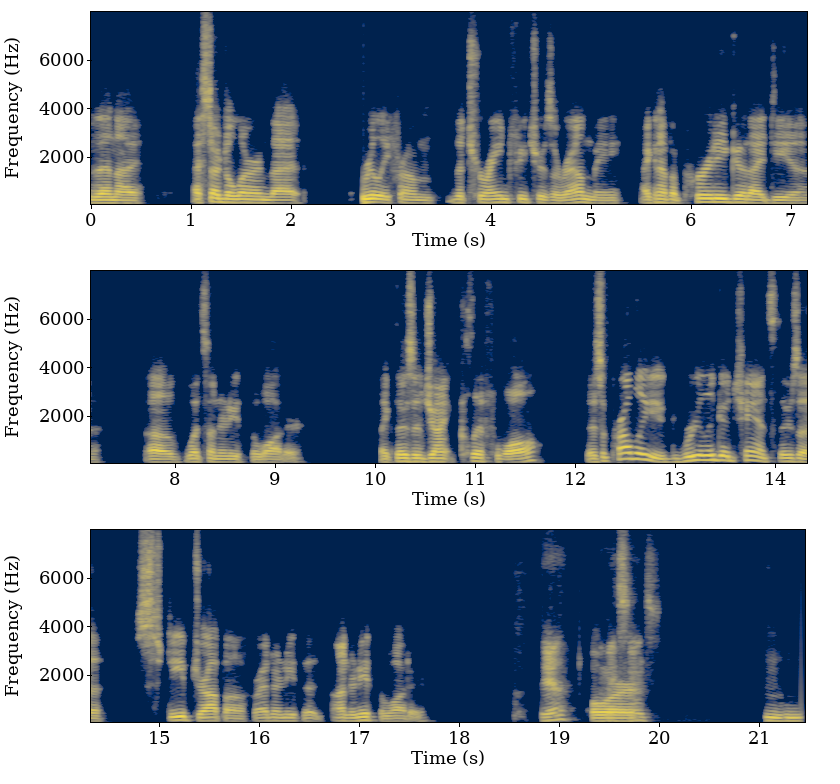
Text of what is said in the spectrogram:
then I I started to learn that really from the terrain features around me, I can have a pretty good idea of what's underneath the water. Like there's a giant cliff wall. There's a probably really good chance there's a steep drop off right underneath it underneath the water. Yeah. Or makes sense. Mm-hmm.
